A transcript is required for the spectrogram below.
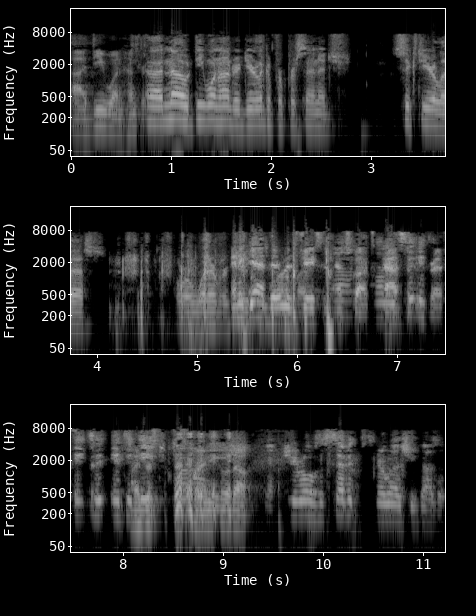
Uh, D100. Uh, no, D100. You're looking for percentage, 60 or less, or whatever. And again, there was Jason's Jason Uh, Hitchcock's no, passive it's, aggressive. it's, it's, a, it's a I just- just trying to fill it out. Yeah, she rolls a 17 or less, she does it.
